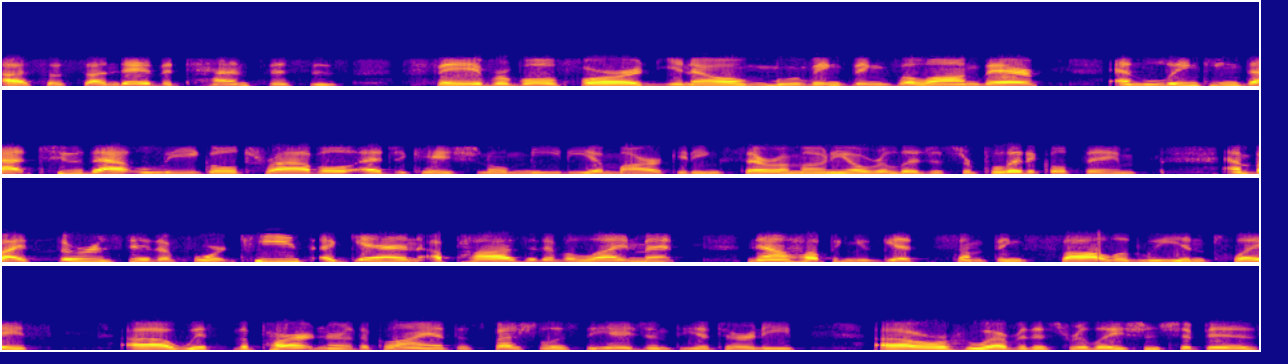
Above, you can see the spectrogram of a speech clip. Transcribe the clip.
Uh, so Sunday the 10th, this is favorable for you know moving things along there and linking that to that legal, travel, educational, media, marketing, ceremonial, religious, or political theme. And by Thursday, the 14th, again, a positive alignment, now helping you get something solidly in place. Uh, with the partner, the client, the specialist, the agent, the attorney, uh, or whoever this relationship is,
